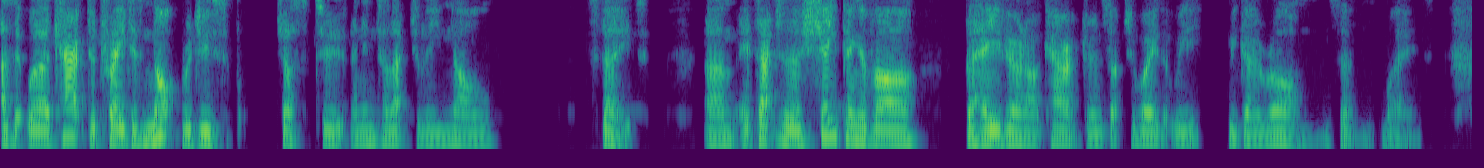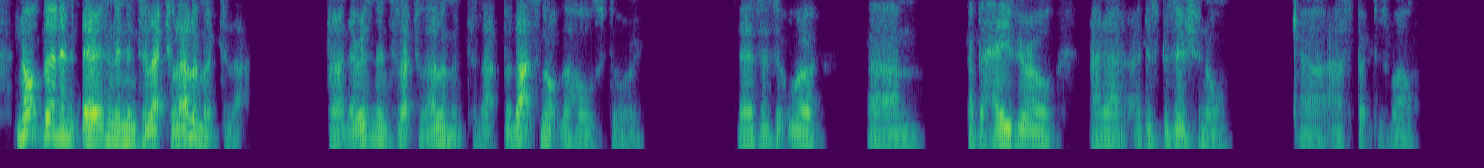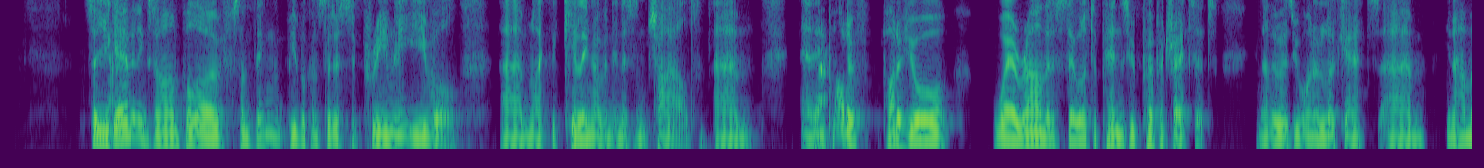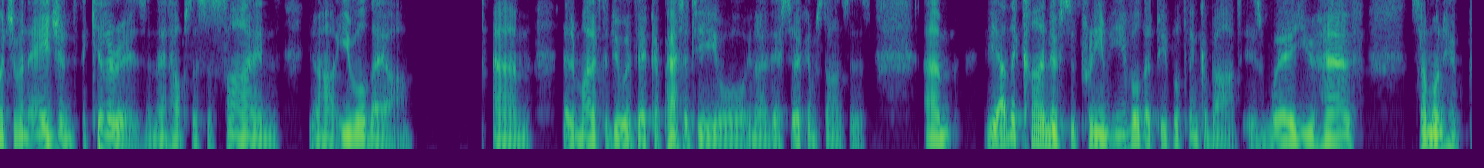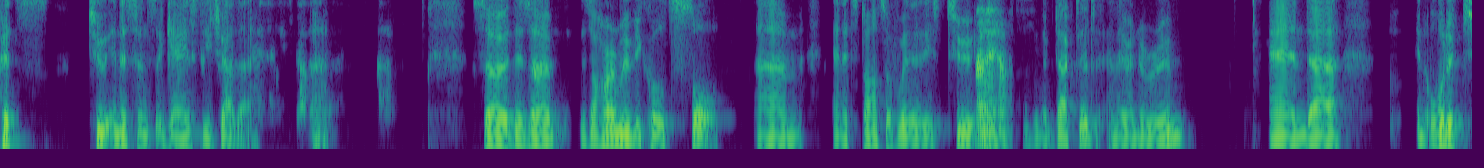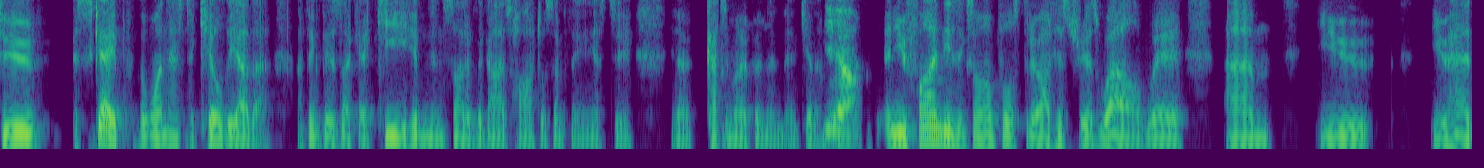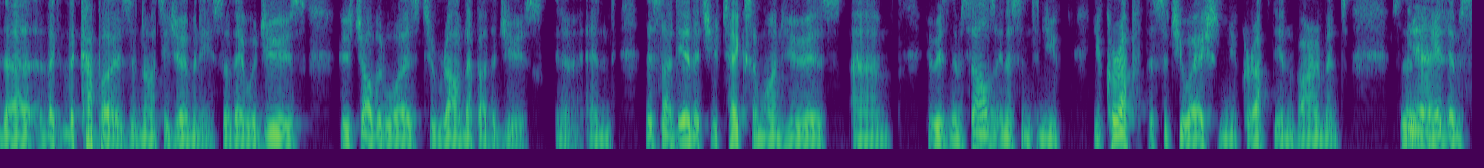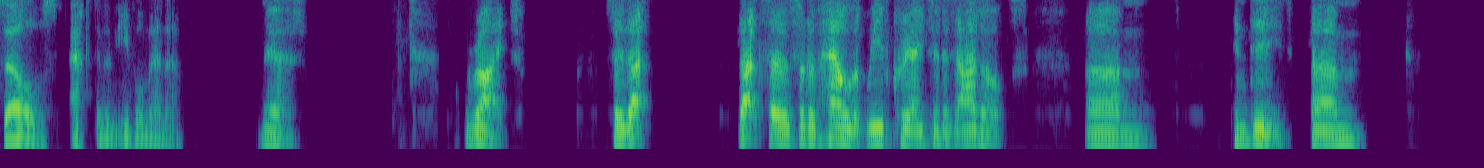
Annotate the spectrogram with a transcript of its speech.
as it were, character trait is not reducible just to an intellectually null state. Um, it's actually a shaping of our behavior and our character in such a way that we, we go wrong in certain ways. Not that there isn't an intellectual element to that. Right? There is an intellectual element to that, but that's not the whole story. There's, as it were, um, a behavioral and a, a dispositional uh, aspect as well. So you yeah. gave an example of something that people consider supremely evil, um, like the killing of an innocent child. Um, and, yeah. part of part of your way around that is to say, well, it depends who perpetrates it. In other words, we want to look at um, you know how much of an agent the killer is, and that helps us assign you know how evil they are. Um, that it might have to do with their capacity or you know their circumstances. Um, the other kind of supreme evil that people think about is where you have someone who pits two innocents against each other. Uh, so there's a there's a horror movie called Saw, um, and it starts off with these two have been abducted and they're in a room, and uh, in order to escape, the one has to kill the other. I think there's like a key hidden inside of the guy's heart or something, and he has to, you know, cut him open and, and kill him. Yeah. And you find these examples throughout history as well, where um, you you had uh, the the kapos in Nazi Germany. So they were Jews whose job it was to round up other Jews. You know, and this idea that you take someone who is um, who is themselves innocent and you you corrupt the situation, you corrupt the environment, so that yes. they themselves act in an evil manner. Yes. Right. So that that's a sort of hell that we've created as adults. Um, indeed. Um,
